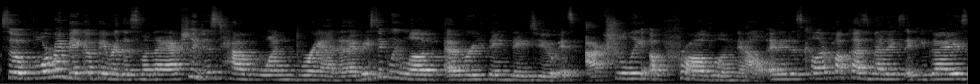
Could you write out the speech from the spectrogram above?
So for my makeup favorite this month, I actually just have one brand and I basically love everything they do. It's actually a problem now and it is ColourPop Cosmetics. If you guys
